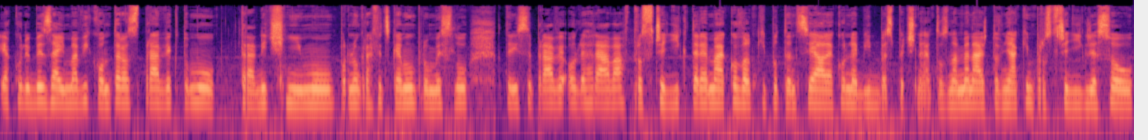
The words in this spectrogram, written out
jako kdyby zajímavý kontrast právě k tomu tradičnímu pornografickému průmyslu, který se právě odehrává v prostředí, které má jako velký potenciál jako nebýt bezpečné. To znamená, že to v nějakém prostředí, kde jsou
